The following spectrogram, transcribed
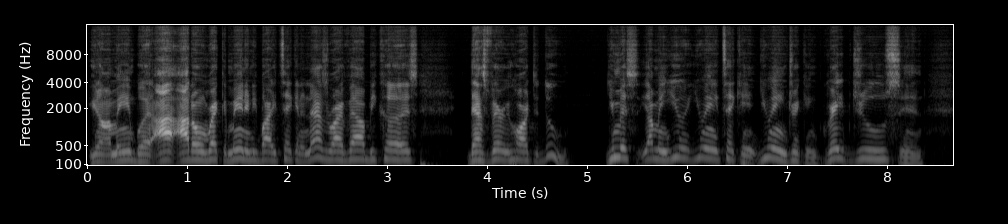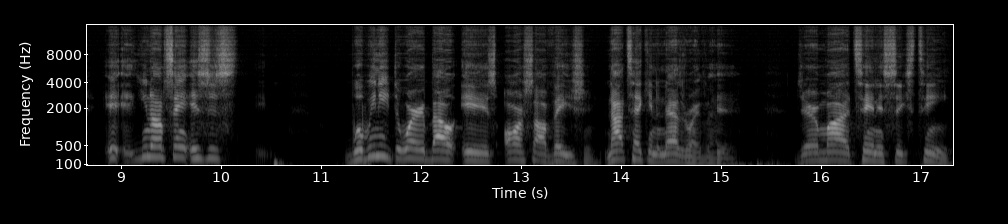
You know what I mean? But I, I don't recommend anybody taking a Nazarite vow because that's very hard to do. You miss, I mean, you you ain't taking, you ain't drinking grape juice and, it, you know what I'm saying? It's just, what we need to worry about is our salvation, not taking the Nazarite vow. Yeah. Jeremiah 10 and 16.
